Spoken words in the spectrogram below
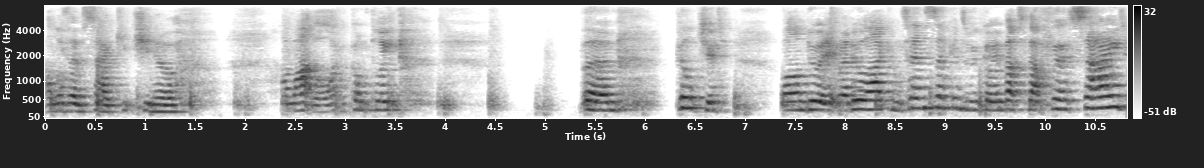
I love them side kicks, you know. I might look like a complete um, pilchard while I'm doing it, but I do like them. 10 seconds, we're going back to that first side.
